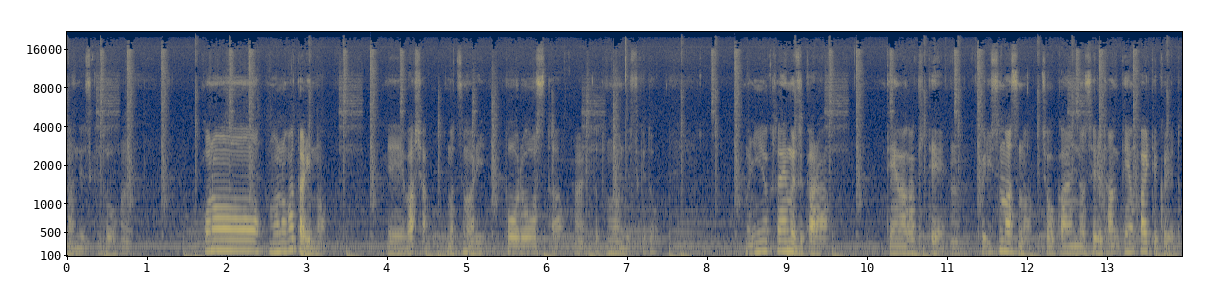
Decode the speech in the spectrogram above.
なんですけど、はい。この物語の、えー話者、まあ、つまりポール・オースターはいだと思うんですけど、まあニューヨーク・タイムズから電話が来てうん。クリスマスの朝刊に載せる短編を書いてくれと。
